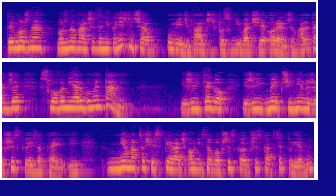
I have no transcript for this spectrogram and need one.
Tutaj można, można walczyć, to niekoniecznie trzeba umieć walczyć, posługiwać się orężem, ale także słowem i argumentami. Jeżeli tego, jeżeli my przyjmiemy, że wszystko jest ok i nie ma co się spierać o nic, no bo wszystko, wszystko akceptujemy,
